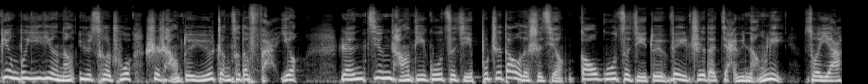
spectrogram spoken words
并不一定能预测出市场对于政策的反应。人经常低估自己不知道的事情，高估自己对未知的驾驭能力。所以啊，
